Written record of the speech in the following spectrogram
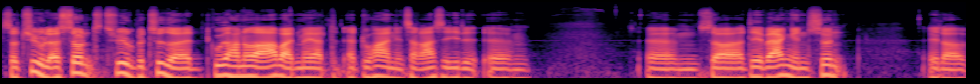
så tvivl er sundt. Tvivl betyder, at Gud har noget at arbejde med, at, at du har en interesse i det. Øhm, øhm, så det er hverken en synd eller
